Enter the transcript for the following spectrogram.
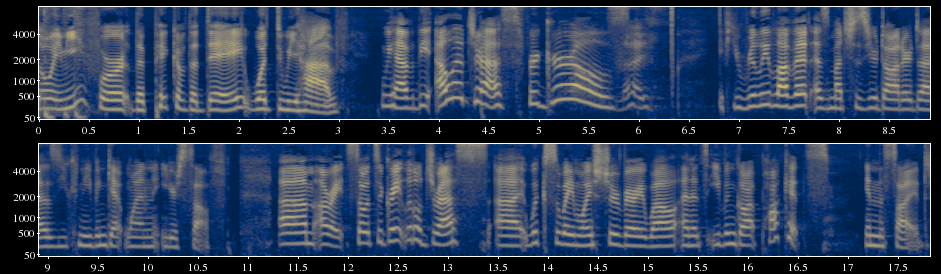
So, Amy, for the pick of the day, what do we have? We have the Ella dress for girls. Nice. If you really love it as much as your daughter does, you can even get one yourself. Um, all right, so it's a great little dress. Uh, it wicks away moisture very well, and it's even got pockets in the side.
